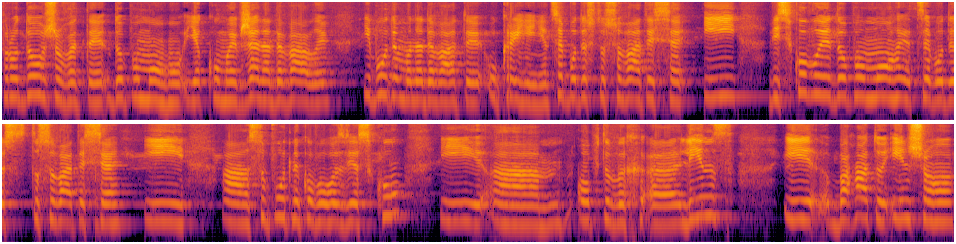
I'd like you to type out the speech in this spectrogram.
продовжувати допомогу, яку ми вже надавали, і будемо надавати Україні. Це буде стосуватися і військової допомоги, це буде стосуватися і а, супутникового зв'язку, і а, оптових а, лінз, і багато іншого.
